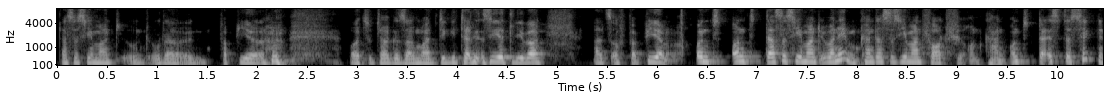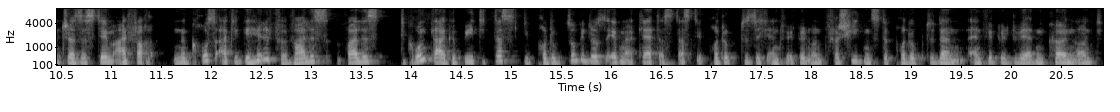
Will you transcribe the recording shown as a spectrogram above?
dass es jemand und, oder Papier heutzutage sagen wir digitalisiert lieber, als auf Papier. Und, und dass es jemand übernehmen kann, dass es jemand fortführen kann. Und da ist das Signature-System einfach eine großartige Hilfe, weil es, weil es die Grundlage bietet, dass die Produkte, so wie du es eben erklärt hast, dass die Produkte sich entwickeln und verschiedenste Produkte dann entwickelt werden können und,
